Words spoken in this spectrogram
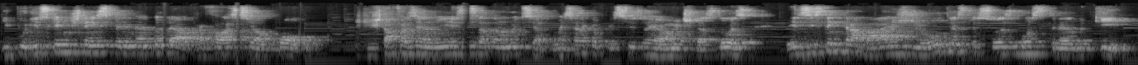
E por isso que a gente tem esse experimento do Léo, para falar assim, ó, bom, a gente está fazendo isso, está dando muito certo, mas será que eu preciso realmente das 12? Existem trabalhos de outras pessoas mostrando que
